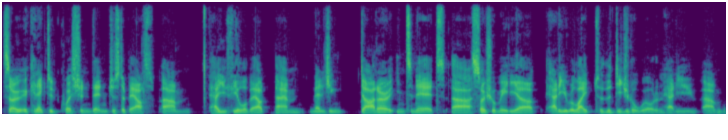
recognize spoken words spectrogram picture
So, a connected question then, just about um, how you feel about um, managing data, internet, uh, social media. How do you relate to the digital world, and how do you um,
